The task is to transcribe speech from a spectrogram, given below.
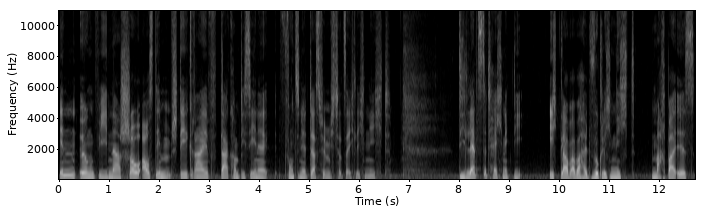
in irgendwie einer Show aus dem Stegreif, da kommt die Szene, funktioniert das für mich tatsächlich nicht. Die letzte Technik, die ich glaube aber halt wirklich nicht machbar ist,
